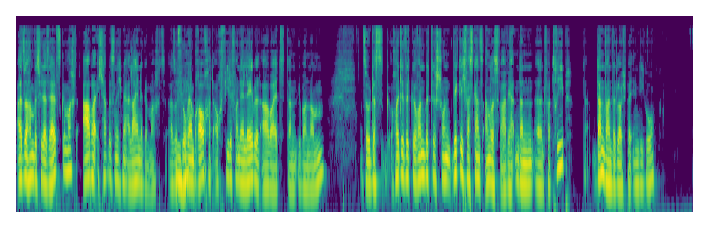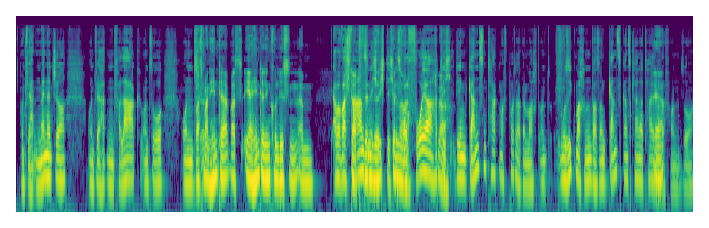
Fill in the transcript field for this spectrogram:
Also haben wir es wieder selbst gemacht, aber ich habe es nicht mehr alleine gemacht. Also Mhm. Florian Brauch hat auch viel von der Labelarbeit dann übernommen. So, dass heute wird gewonnen bitte schon wirklich was ganz anderes war. Wir hatten dann äh, einen Vertrieb, da, dann waren wir, glaube ich, bei Indigo. Und wir hatten Manager und wir hatten einen Verlag und so. Und Was äh, man hinter, was eher hinter den Kulissen, ähm, aber was wahnsinnig wichtig ist, genau, weil vorher hatte klar. ich den ganzen Tag Muff Potter gemacht und Musik machen war so ein ganz, ganz kleiner Teil Ja. davon. So.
